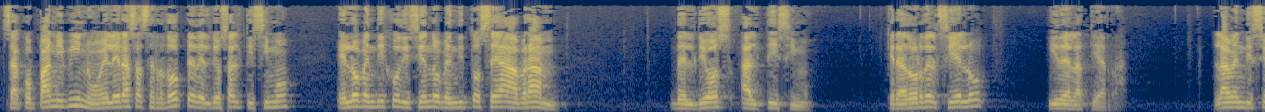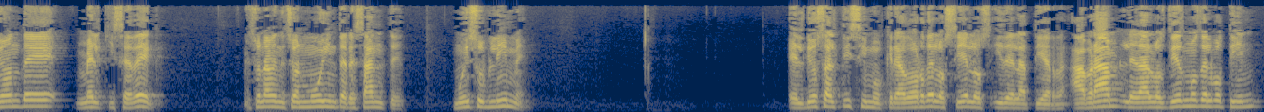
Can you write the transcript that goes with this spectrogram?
sacó pan y vino, él era sacerdote del Dios Altísimo, él lo bendijo diciendo, bendito sea Abraham del Dios Altísimo, creador del cielo y de la tierra la bendición de Melquisedec es una bendición muy interesante, muy sublime. El Dios Altísimo, creador de los cielos y de la tierra. Abraham le da los diezmos del botín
